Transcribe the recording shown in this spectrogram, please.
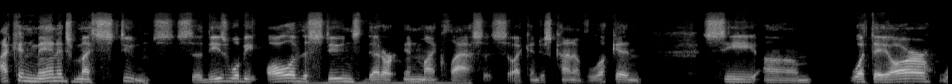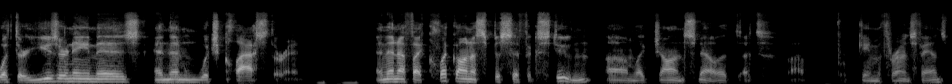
I can manage my students. So these will be all of the students that are in my classes. So I can just kind of look and see um, what they are, what their username is, and then which class they're in. And then if I click on a specific student, um, like Jon Snow, that's uh, for Game of Thrones fans,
